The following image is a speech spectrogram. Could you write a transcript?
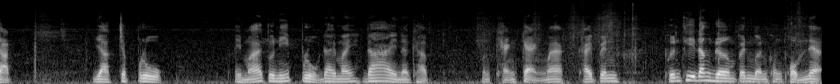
จัดๆอยากจะปลูก ไอ้ไม้ตัวนี้ปลูกได้ไหมได้นะครับ มันแข็งแกร่งมาก ใครเป็นพื้นที่ดั้งเดิมเป็นเหมือนของผมเนี่ย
